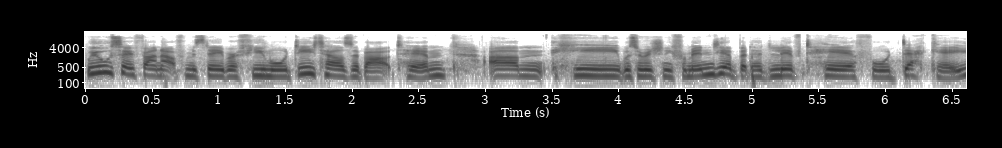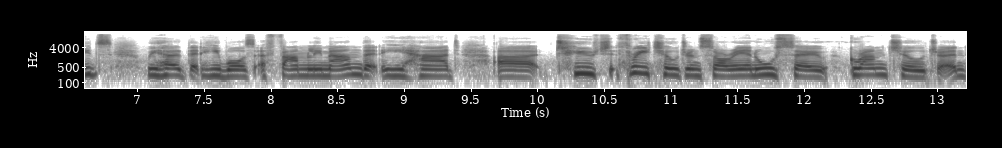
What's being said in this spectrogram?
We also found out from his neighbour a few more details about him. Um, he was originally from India but had lived here for decades. We heard that he was a family man, that he had uh, two, three children, sorry, and also grandchildren,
